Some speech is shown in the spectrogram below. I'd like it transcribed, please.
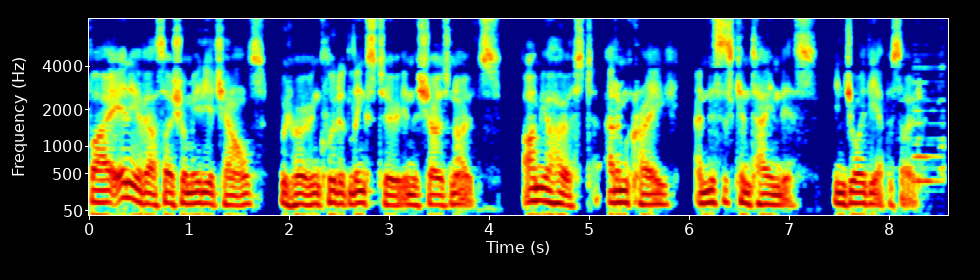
via any of our social media channels, which we've included links to in the show's notes. I'm your host, Adam Craig, and this is Contain This. Enjoy the episode.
